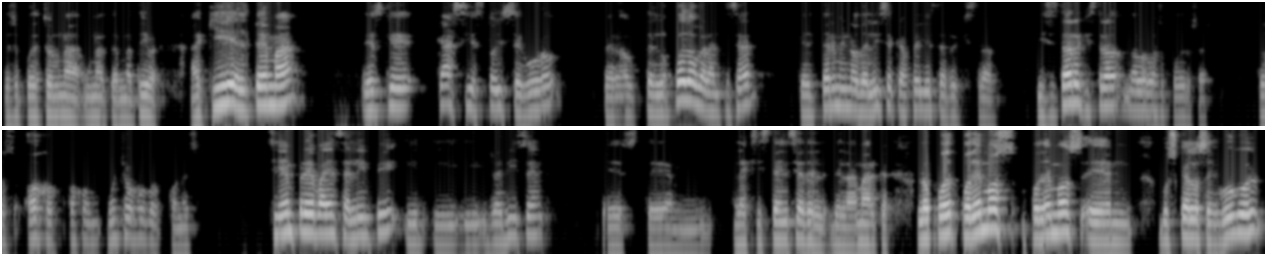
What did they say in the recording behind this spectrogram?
Eso puede ser una, una alternativa. Aquí el tema es que casi estoy seguro, pero te lo puedo garantizar que el término delicia café ya está registrado. Y si está registrado, no lo vas a poder usar. Entonces, ojo, ojo, mucho ojo con eso. Siempre váyanse al INPI y, revisen este, la existencia de, la marca. Lo podemos, podemos em, buscarlos en Google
